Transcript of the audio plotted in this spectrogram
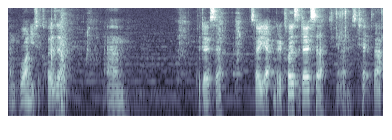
and warn you to close it. Um, the doser. So yeah, I'm gonna close the doser. You know, just tip that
